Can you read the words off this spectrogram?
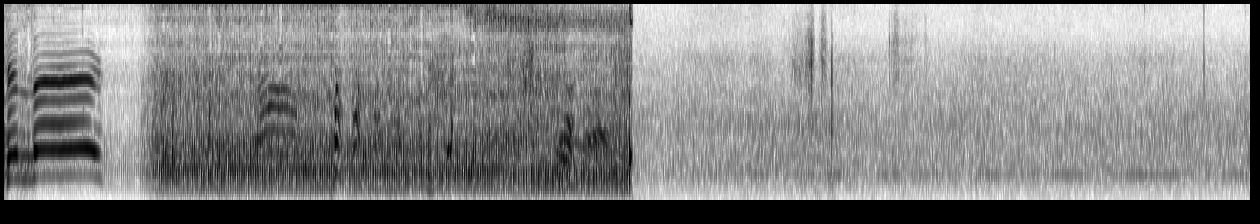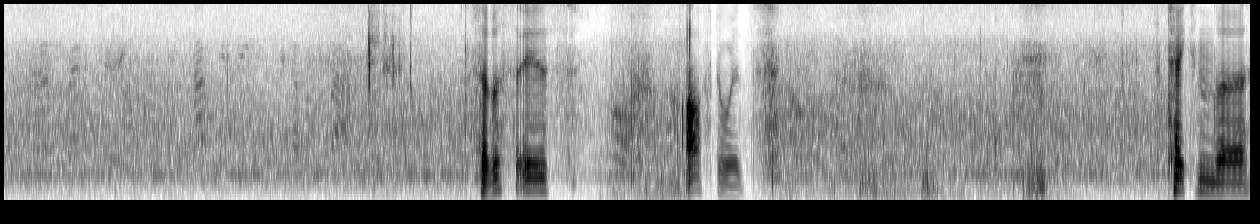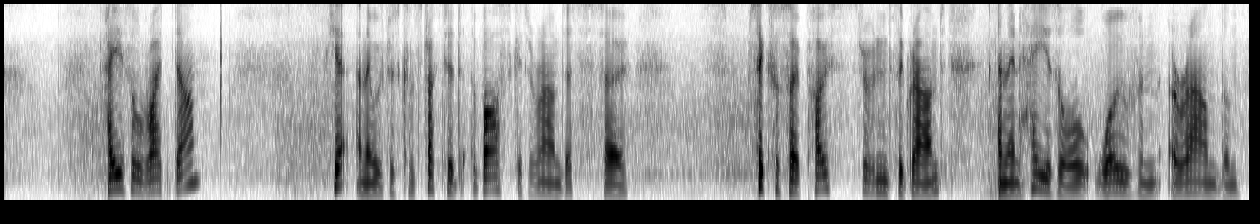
Timber! So this is afterwards. Taken the hazel right down and then we've just constructed a basket around it. So six or so posts driven into the ground and then hazel woven around them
